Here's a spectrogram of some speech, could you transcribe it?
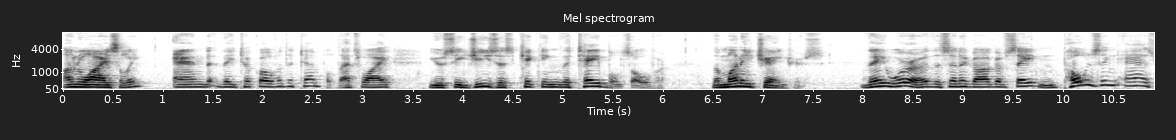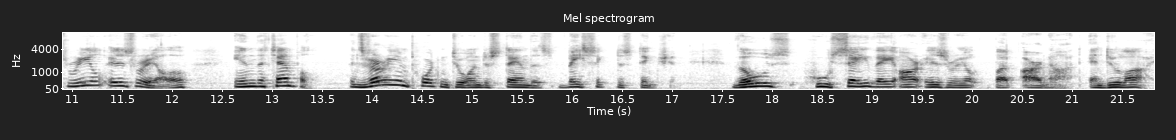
unwisely, and they took over the temple. That's why you see Jesus kicking the tables over, the money changers. They were the synagogue of Satan, posing as real Israel in the temple. It's very important to understand this basic distinction. Those who say they are Israel but are not and do lie,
